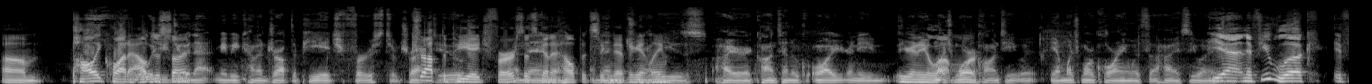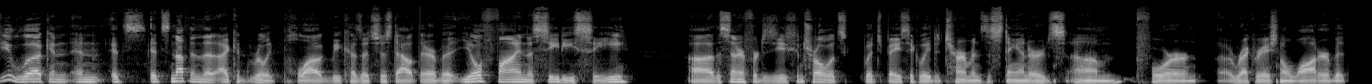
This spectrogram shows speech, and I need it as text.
Um, polyquat What would you do in that? Maybe kind of drop the pH first, or try Drop to, the pH first. That's gonna help it and then try to significantly. Use higher content of. Well, you're gonna need You're gonna need a lot more. content with yeah, much more chlorine with the high CYA. Yeah, and if you look, if you look, and and it's it's nothing that I could really plug because it's just out there, but you'll find the CDC, uh, the Center for Disease Control, which which basically determines the standards um, for uh, recreational water, but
